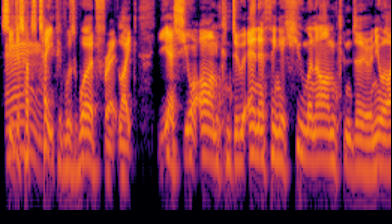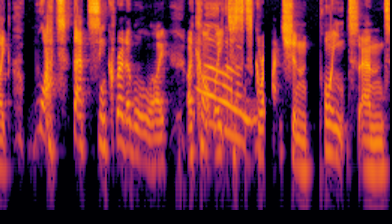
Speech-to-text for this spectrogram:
So you just had to Mm. take people's word for it. Like, yes, your arm can do anything a human arm can do, and you were like, "What? That's incredible! I I can't wait to Oh. scratch and point and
